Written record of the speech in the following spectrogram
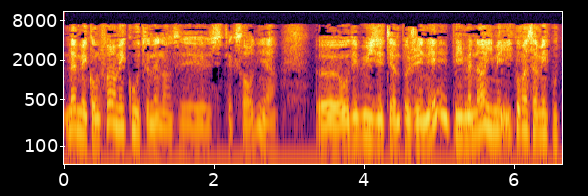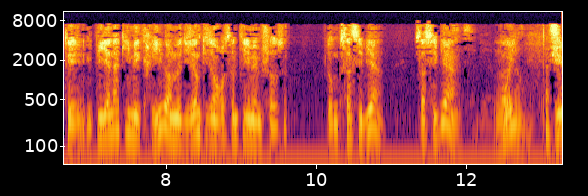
même mes confrères m'écoutent maintenant, c'est extraordinaire. Euh, au début, ils étaient un peu gênés, et puis maintenant, ils, ils commencent à m'écouter. Et puis il y en a qui m'écrivent en me disant qu'ils ont ressenti les mêmes choses. Donc ça, c'est bien. Ça, c'est bien. Oui. J'ai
